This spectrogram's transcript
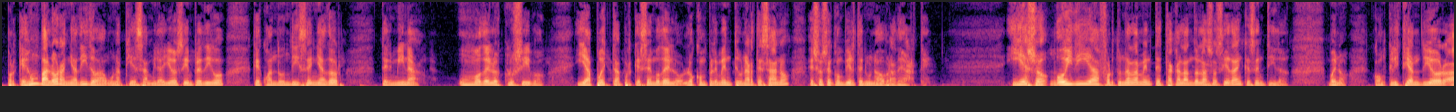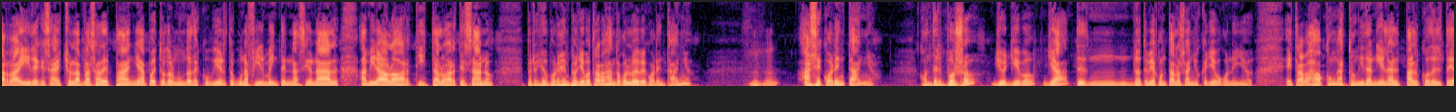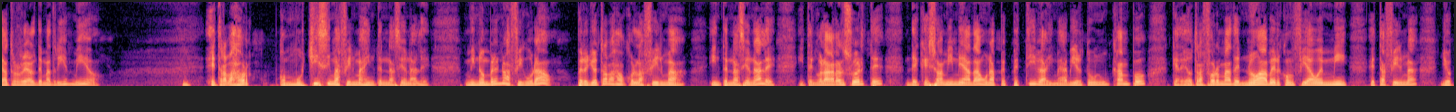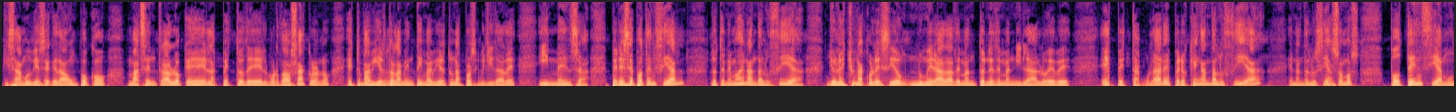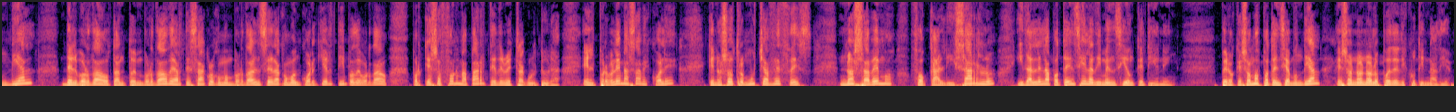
porque es un valor añadido a una pieza. Mira, yo siempre digo que cuando un diseñador termina un modelo exclusivo y apuesta porque ese modelo lo complemente un artesano, eso se convierte en una obra de arte. Y eso hoy día, afortunadamente, está calando en la sociedad. ¿En qué sentido? Bueno, con Christian Dior, a raíz de que se ha hecho en la Plaza de España, pues todo el mundo ha descubierto que una firma internacional ha mirado a los artistas, a los artesanos. Pero yo, por ejemplo, llevo trabajando con Loewe 40 años hace 40 años. Con Del Pozo yo llevo ya, no te voy a contar los años que llevo con ellos. He trabajado con Gastón y Daniela, el palco del Teatro Real de Madrid es mío. He trabajado con muchísimas firmas internacionales. Mi nombre no ha figurado, pero yo he trabajado con las firmas internacionales. Y tengo la gran suerte de que eso a mí me ha dado una perspectiva y me ha abierto un campo que de otra forma de no haber confiado en mí esta firma yo quizá me hubiese quedado un poco más centrado en lo que es el aspecto del bordado sacro no esto me ha abierto la mente y me ha abierto unas posibilidades inmensas. Pero ese potencial lo tenemos en Andalucía. Yo le he hecho una colección numerada de mantones de Manila a Loewe espectaculares pero es que en Andalucía en Andalucía somos potencia mundial del bordado, tanto en bordado de arte sacro como en bordado en seda, como en cualquier tipo de bordado, porque eso forma parte de nuestra cultura. El problema, ¿sabes cuál es? Que nosotros muchas veces no sabemos focalizarlo y darle la potencia y la dimensión que tienen. Pero que somos potencia mundial, eso no nos lo puede discutir nadie.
